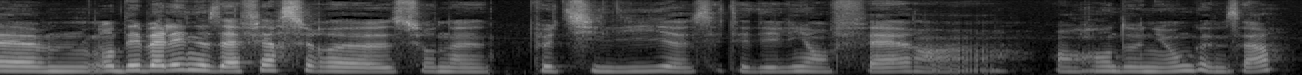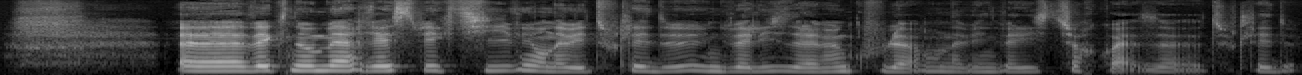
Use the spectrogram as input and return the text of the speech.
Euh, on déballait nos affaires sur, euh, sur notre petit lit. C'était des lits en fer, en randonnion comme ça. Euh, avec nos mères respectives et on avait toutes les deux une valise de la même couleur. On avait une valise turquoise toutes les deux.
